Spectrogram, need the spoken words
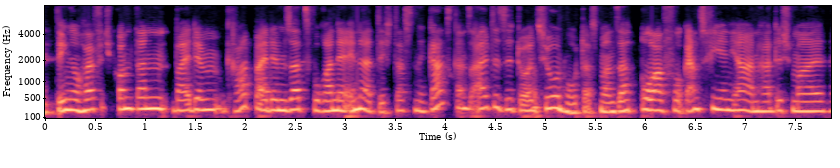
Dinge. Häufig kommt dann bei dem, gerade bei dem Satz, woran erinnert dich das, eine ganz, ganz alte Situation hoch, dass man sagt, boah, vor ganz vielen Jahren hatte ich mal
